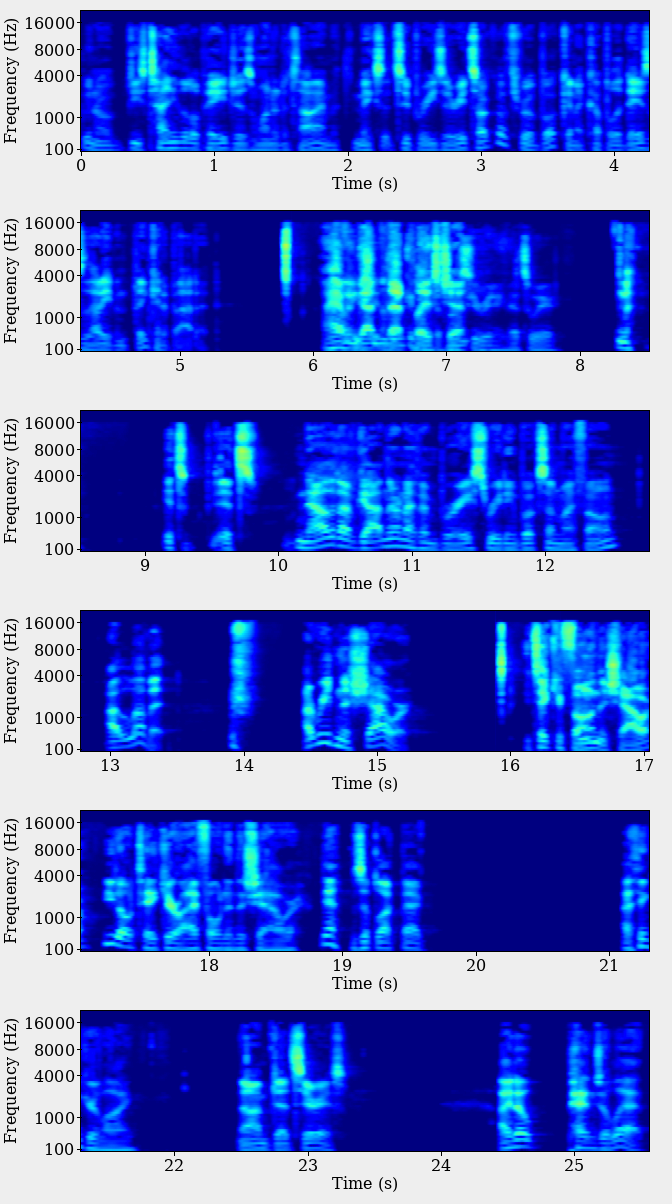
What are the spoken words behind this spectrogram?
you know these tiny little pages one at a time. It makes it super easy to read. So I'll go through a book in a couple of days without even thinking about it. I haven't oh, gotten to that place yet. Reading. That's weird. it's it's now that I've gotten there and I've embraced reading books on my phone. I love it. I read in the shower. You take your phone in the shower? You don't take your iPhone in the shower. Yeah, Ziploc bag. I think you're lying. No, I'm dead serious. I know Penn Jillette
